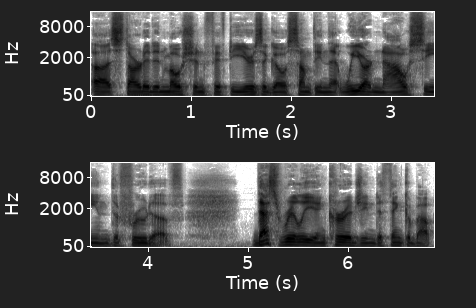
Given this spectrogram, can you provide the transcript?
uh, started in motion 50 years ago, something that we are now seeing the fruit of that's really encouraging to think about.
